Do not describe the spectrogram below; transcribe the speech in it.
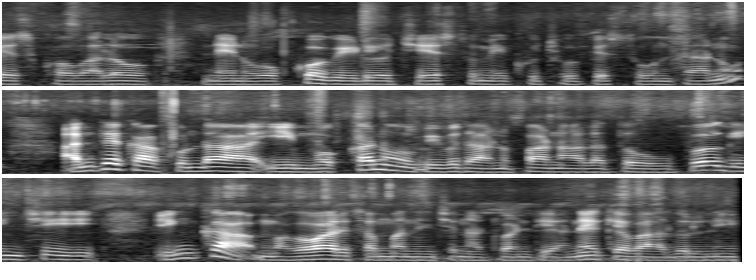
చేసుకోవాలో నేను ఒక్కో వీడియో చేస్తూ మీకు చూపిస్తూ ఉంటాను. అంతేకాకుండా ఈ మొక్కను వివిధ అనుపానాలతో ఉపయోగించి ఇంకా మగవారి సంబంధించినటువంటి అనేక వ్యాధుల్ని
